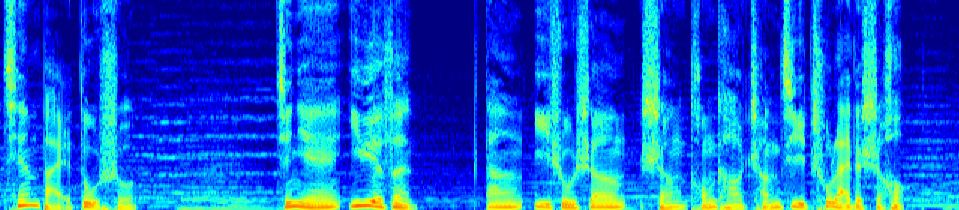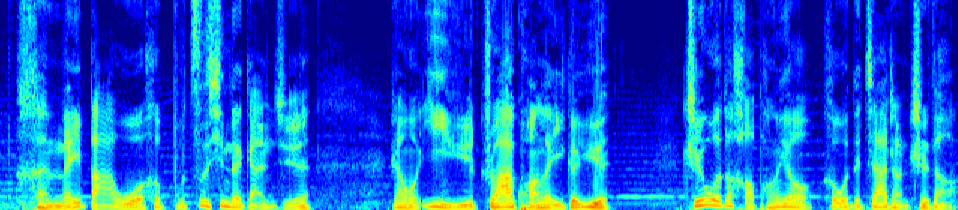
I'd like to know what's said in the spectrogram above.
千百度说，今年一月份，当艺术生省统考成绩出来的时候，很没把握和不自信的感觉，让我抑郁抓狂了一个月。只有我的好朋友和我的家长知道，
